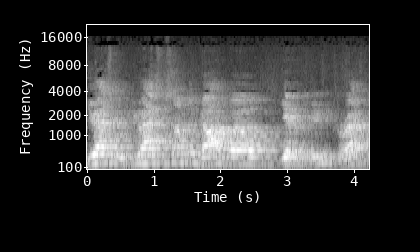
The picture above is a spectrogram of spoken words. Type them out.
You ask, you ask something, God will give it to you, correct?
